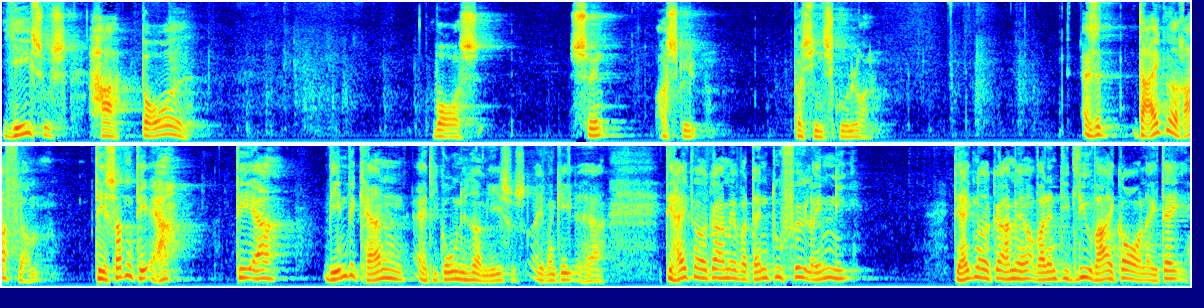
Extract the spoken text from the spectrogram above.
Jesus har båret vores synd og skyld på sine skuldre. Altså, der er ikke noget rafle om. Det er sådan, det er. Det er vi er inde ved kernen af de gode nyheder om Jesus og evangeliet her. Det har ikke noget at gøre med, hvordan du føler indeni. Det har ikke noget at gøre med, hvordan dit liv var i går eller i dag.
